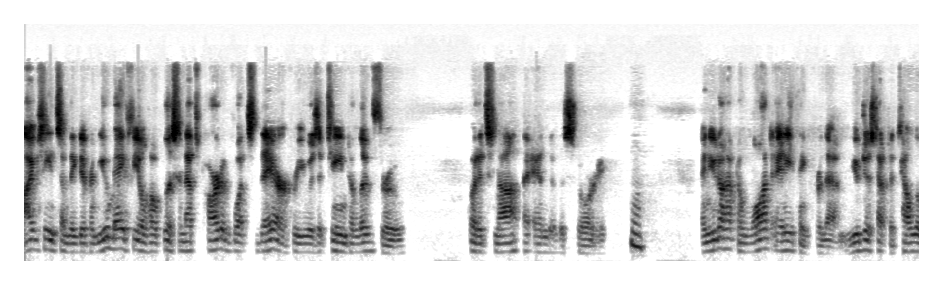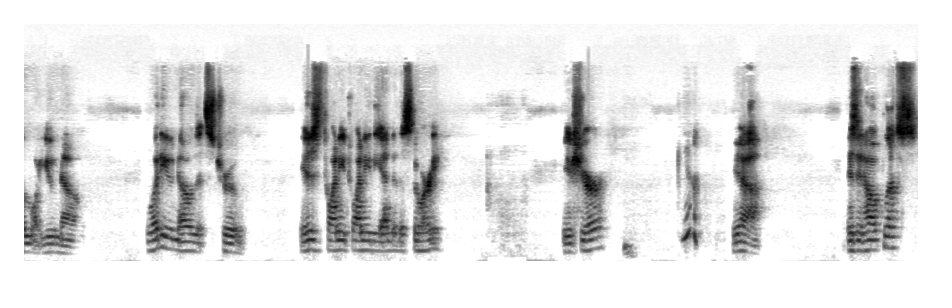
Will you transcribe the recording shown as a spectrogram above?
I've seen something different. You may feel hopeless, and that's part of what's there for you as a teen to live through, but it's not the end of the story. Hmm. And you don't have to want anything for them. You just have to tell them what you know. What do you know that's true? Is 2020 the end of the story? You sure? Yeah. Yeah. Is it hopeless?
